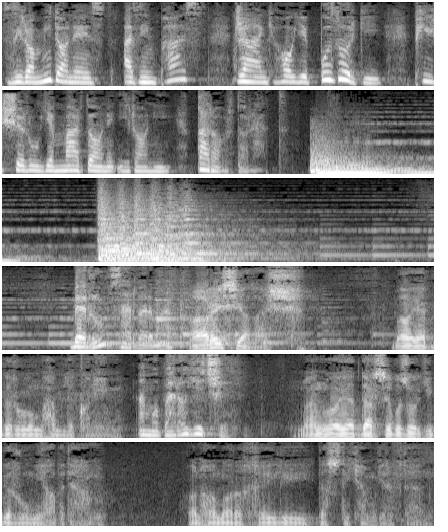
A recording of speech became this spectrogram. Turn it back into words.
زیرا می‌دانست از این پس جنگ های بزرگی پیش روی مردان ایرانی قرار دارد. به روم سرور من؟ آره سیاوش باید به روم حمله کنیم. اما برای چه؟ من باید درس بزرگی به رومی ها بدهم. آنها ما را خیلی دست کم گرفتند.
